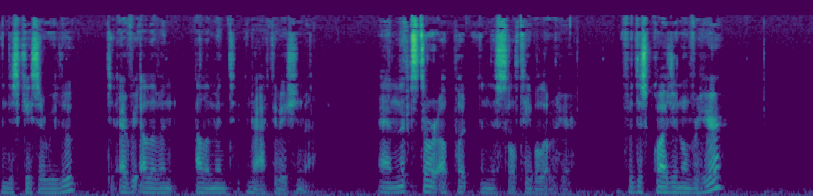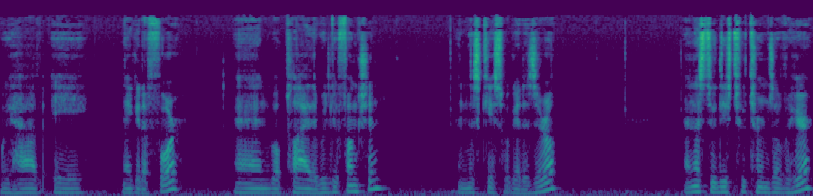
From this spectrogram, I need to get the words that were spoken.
in this case a ReLU, to every element, element in our activation map. And let's store output in this little table over here. For this quadrant over here, we have a negative 4, and we'll apply the ReLU function. In this case, we'll get a 0. And let's do these two terms over here.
